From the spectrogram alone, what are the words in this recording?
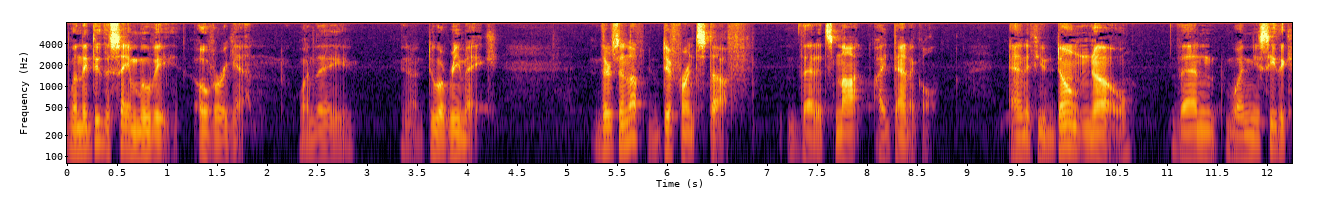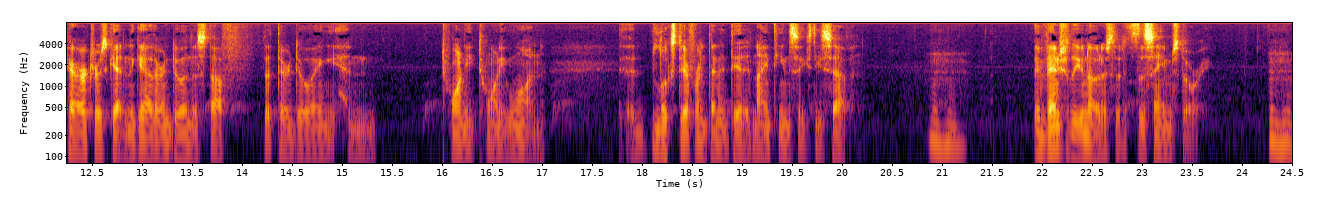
When they do the same movie over again, when they, you know, do a remake, there's enough different stuff that it's not identical. And if you don't know, then when you see the characters getting together and doing the stuff that they're doing in 2021, it looks different than it did in 1967. Mm-hmm. Eventually, you notice that it's the same story. Mm-hmm.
